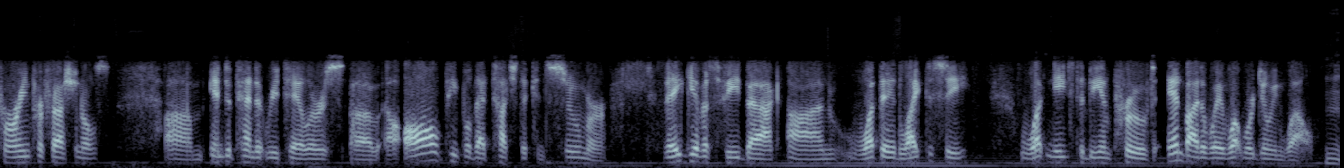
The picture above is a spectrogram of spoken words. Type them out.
touring professionals, um, independent retailers, uh, all people that touch the consumer, they give us feedback on what they'd like to see, what needs to be improved, and by the way, what we're doing well. Hmm.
